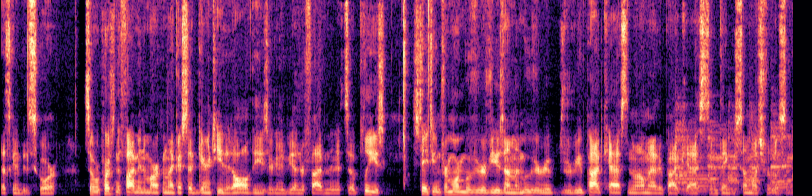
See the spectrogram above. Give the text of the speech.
That's gonna be the score. So we're approaching the five minute mark, and like I said, guaranteed that all of these are going to be under five minutes. So please stay tuned for more movie reviews on my movie re- review podcast and all my other podcasts. And thank you so much for listening.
